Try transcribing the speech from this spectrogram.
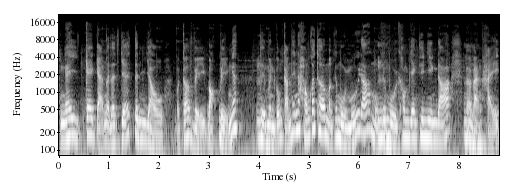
ngay ngay cả người ta chế tinh dầu mà có vị bọt biển á thì mình cũng cảm thấy nó không có thơm bằng cái mùi muối đó một cái Ừ. mùi không gian thiên nhiên đó và Ừ. bạn hãy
